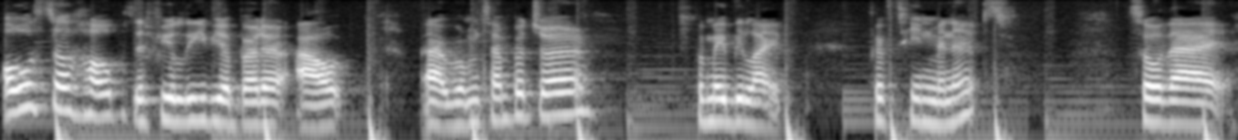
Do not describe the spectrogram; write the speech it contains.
also helps if you leave your butter out at room temperature for maybe like 15 minutes so that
